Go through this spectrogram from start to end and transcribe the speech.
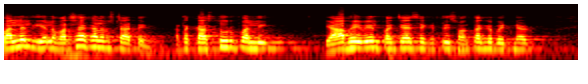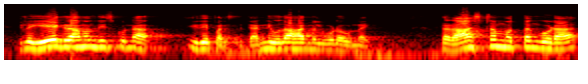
పల్లెలు ఇలా వర్షాకాలం స్టార్ట్ అయింది. అట్లా కస్తూరుపల్లి యాభై వేలు పంచాయత్ సెక్రటరీ సొంతంగా పెట్టినాడు. ఇట్లా ఏ గ్రామం తీసుకున్నా ఇదే పరిస్థితి. అన్ని ఉదాహరణలు కూడా ఉన్నాయి. అంటే రాష్ట్రం మొత్తం కూడా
